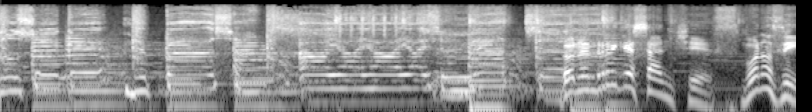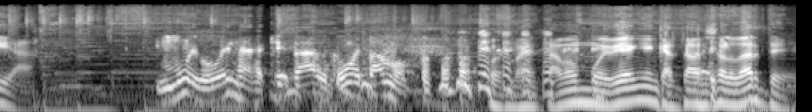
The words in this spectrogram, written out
No sé qué me pasa. Ay, ay, ay, ay, se me hace. Don Enrique Sánchez, buenos días. Muy buenas, ¿qué tal? ¿Cómo estamos? Pues ma- estamos muy bien y encantados de saludarte.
